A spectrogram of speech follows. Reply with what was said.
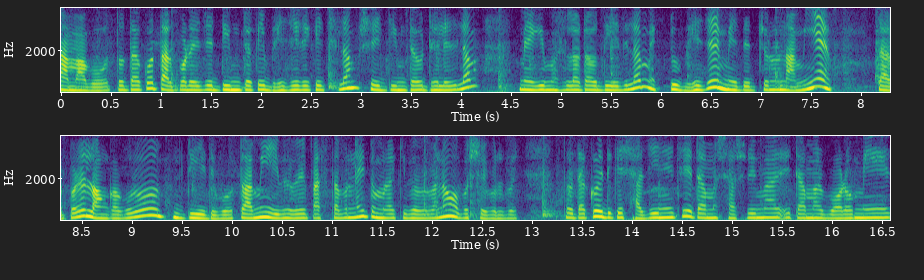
নামাবো। তো দেখো, তারপরে যে ডিমটাকে ভেজে রেখেছিলাম, সেই ডিমটাও ঢেলে দিলাম, ম্যাগি মশলাটাও দিয়ে দিলাম, একটু ভেজে মেয়েদের জন্য নামিয়ে তারপরে লঙ্কা গুঁড়ো দিয়ে দেব। তো আমি এইভাবে পাস্তা বানাই, তোমরা কীভাবে বানাও অবশ্যই বলবে। তো দেখো এদিকে সাজিয়ে নিয়েছি, এটা আমার শাশুড়ি মার এটা আমার বড় মেয়ের,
